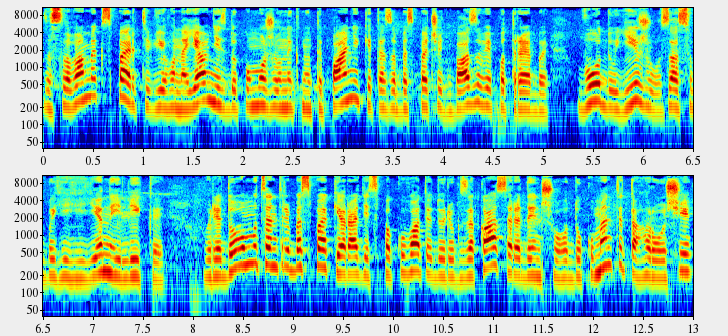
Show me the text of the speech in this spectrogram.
За словами експертів, його наявність допоможе уникнути паніки та забезпечить базові потреби воду, їжу, засоби гігієни і ліки. В урядовому центрі безпеки радять спакувати до рюкзака серед іншого документи та гроші,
